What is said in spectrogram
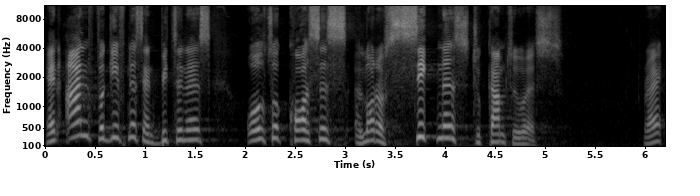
And unforgiveness and bitterness also causes a lot of sickness to come to us, right?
